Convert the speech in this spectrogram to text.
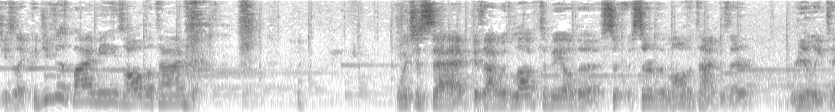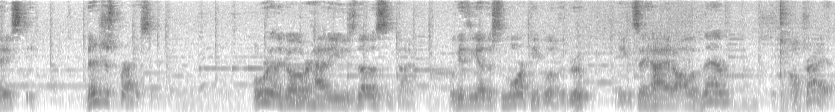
She's like, could you just buy me these all the time? Which is sad because I would love to be able to ser- serve them all the time because they're really tasty. They're just pricey. But we're going to go over how to use those sometime. We'll get together some more people of the group. And you can say hi to all of them. All try it.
